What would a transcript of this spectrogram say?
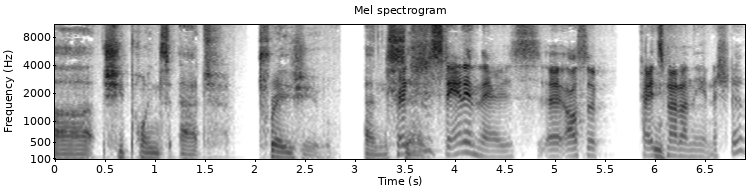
uh, she points at Treju and Trench is says, just standing there. Uh, also, Kyte's not on the initiative.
